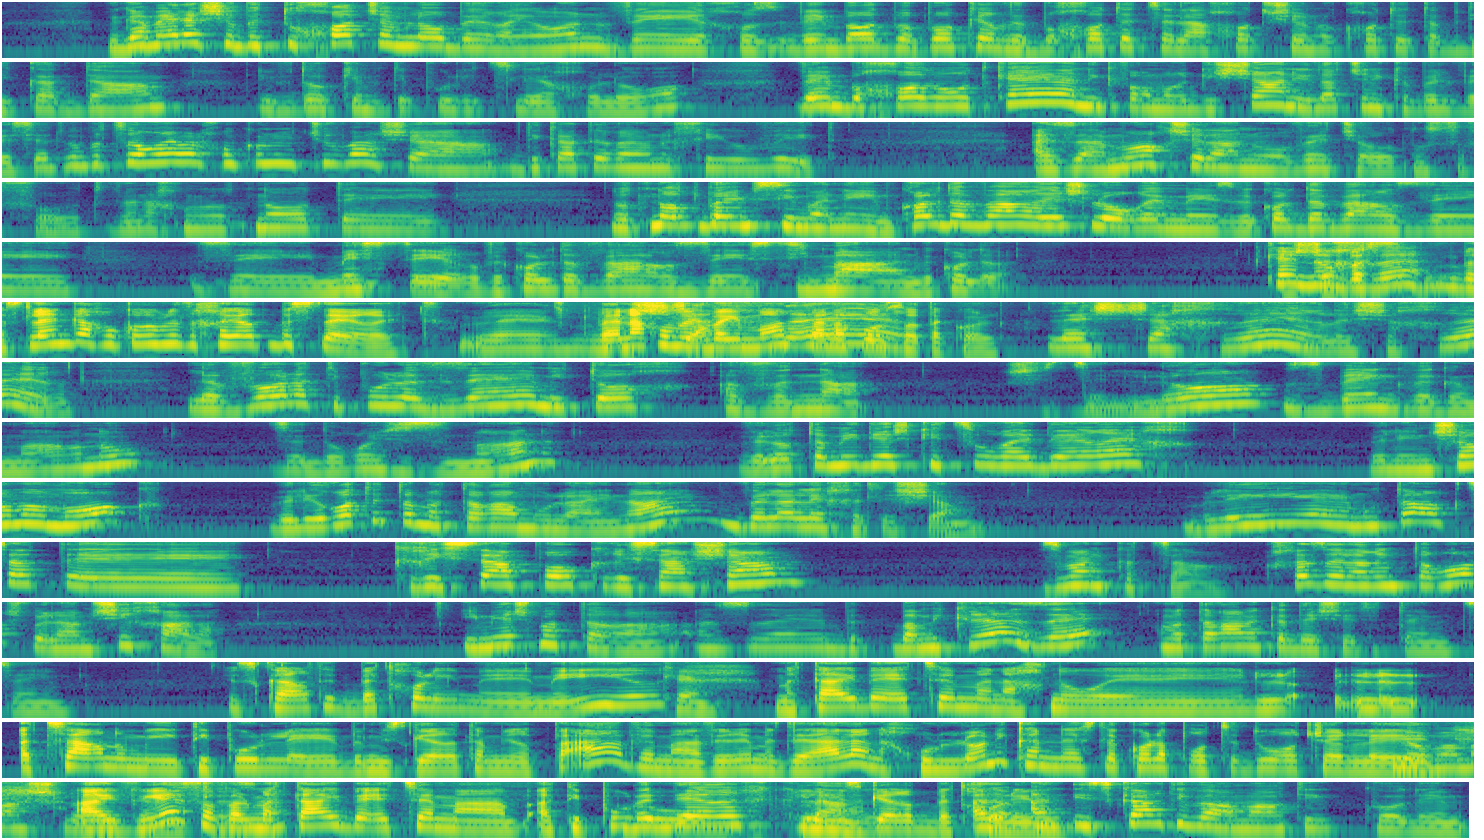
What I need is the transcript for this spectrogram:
וגם אלה שבטוחות שהן לא בהיריון וחוז... והן באות בבוקר ובוכות אצל האחות כשהן לוקחות את הבדיקת דם, לבדוק אם טיפול הצליח או לא, והן בוכות ואומרות כן אני כבר מרגישה, אני יודעת שאני אקבל וסת, ובצהריים אנחנו מקבלים תשובה שהבדיקת הריון היא חיובית. אז המוח שלנו עובד שעות נוספות, ואנחנו נותנות, אה, נותנות בהם סימנים. כל דבר יש לו רמז, וכל דבר זה, זה מסר, וכל דבר זה סימן, וכל דבר... כן, נו, בס, בסלנג אנחנו קוראים לזה חיות בסרט. ו... ואנחנו מביימות ואנחנו עושות הכל. לשחרר, לשחרר. לבוא לטיפול הזה מתוך הבנה שזה לא זבנג וגמרנו, זה דורש זמן, ולא תמיד יש קיצורי דרך, ולנשום עמוק, ולראות את המטרה מול העיניים, וללכת לשם. בלי, אה, מותר קצת אה, קריסה פה, קריסה שם, זמן קצר. אחרי זה להרים את הראש ולהמשיך הלאה. אם יש מטרה, אז uh, במקרה הזה המטרה מקדשת את האמצעים. הזכרת את בית חולים uh, מאיר. כן. מתי בעצם אנחנו לא, לא, עצרנו מטיפול uh, במסגרת המרפאה ומעבירים את זה הלאה? אנחנו לא ניכנס לכל הפרוצדורות של לא, ממש לא IVF, אבל לזה. מתי בעצם הטיפול הוא כלל, במסגרת בית חולים? הזכרתי ואמרתי קודם,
